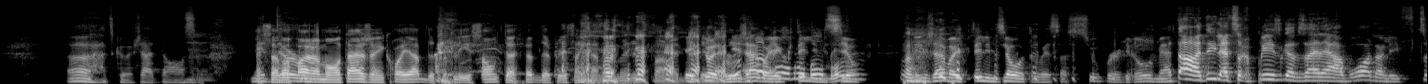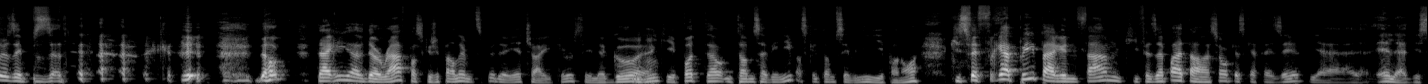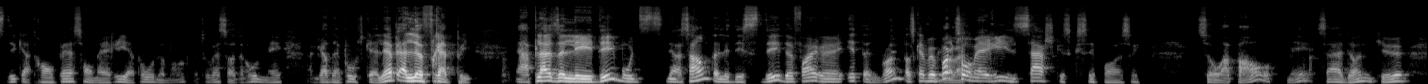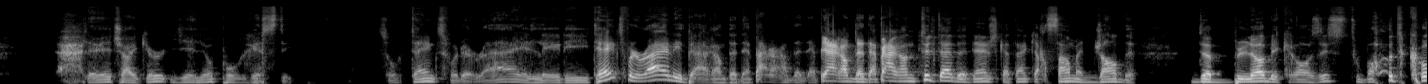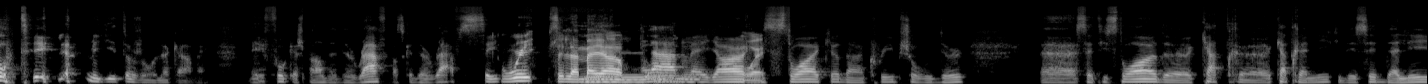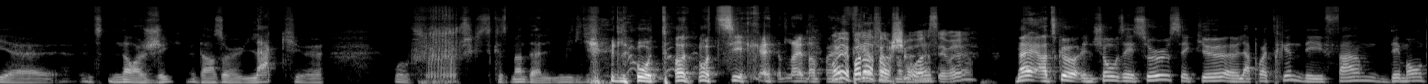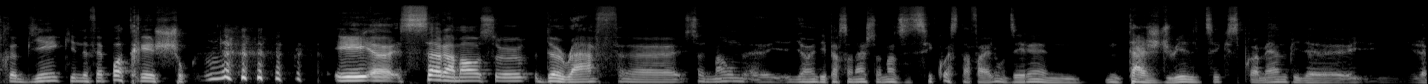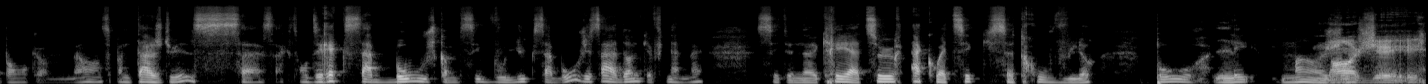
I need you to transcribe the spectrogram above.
Ah, en tout cas, j'adore ça. Mm. Mais ça The va faire un montage incroyable de tous les sons que tu as fait depuis les 5 dernières minutes. Écoute, les gens vont écouter l'émission. Les gens vont écouter l'émission, vont trouver ça super drôle. Mais attendez la surprise que vous allez avoir dans les futurs épisodes. Donc, tu arrives à The Raft parce que j'ai parlé un petit peu de Hitchhiker. C'est le gars euh, Mhm. qui n'est pas Tom, Tom Savini parce que Tom Savini, il n'est pas noir, qui se fait frapper par une femme qui ne faisait pas attention à ce qu'elle faisait. Puis elle, elle a décidé qu'elle trompait son mari à trop de bras, puis qu'elle trouvait ça drôle, mais elle ne regardait pas où ce qu'elle est, puis elle l'a frappé. Mais à la place de l'aider, maudite innocente, elle a décidé de faire un hit and run parce qu'elle ne veut pas que son mari il sache ce qui s'est passé. Ça, à part, mais ça donne que ah, le hitchhiker, il est là pour rester. So, thanks for the ride, lady. Thanks for the ride, lady. Puis elle rentre dedans, puis elle rentre dedans, puis elle rentre dedans, puis elle rentre tout le temps dedans jusqu'à temps qu'il ressemble à une genre de, de blob écrasé sur tout bas de côté. Là. Mais il est toujours là quand même. Mais il faut que je parle de The Raft parce que The Raft, c'est Oui, c'est le meilleur bout. la Mhm. meilleure Ouais. histoire qu'il y a dans Creepshow 2. Euh, cette histoire de quatre, euh, quatre amis qui décident d'aller euh, nager dans un lac. C'est quasiment dans le milieu de l'automne, on dirait. de l'air d'en faire Oui, il n'y a pas frais, d'affaire en chaud, hein, c'est vrai. Ben, en tout cas, une chose est sûre, c'est que euh, la poitrine des femmes démontre bien qu'il ne fait pas très chaud. Et euh, ça ramasse sur The Raft. Euh, il se demande, euh, il y a un des personnages qui se demande c'est quoi cette affaire-là? On dirait une, une tache d'huile qui se promène, puis il répond comme non, c'est pas une tache d'huile. ça- ça- on dirait que ça bouge comme c'est voulu que ça bouge, et ça donne que finalement, c'est une créature aquatique qui se trouve là pour les manger Manger.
